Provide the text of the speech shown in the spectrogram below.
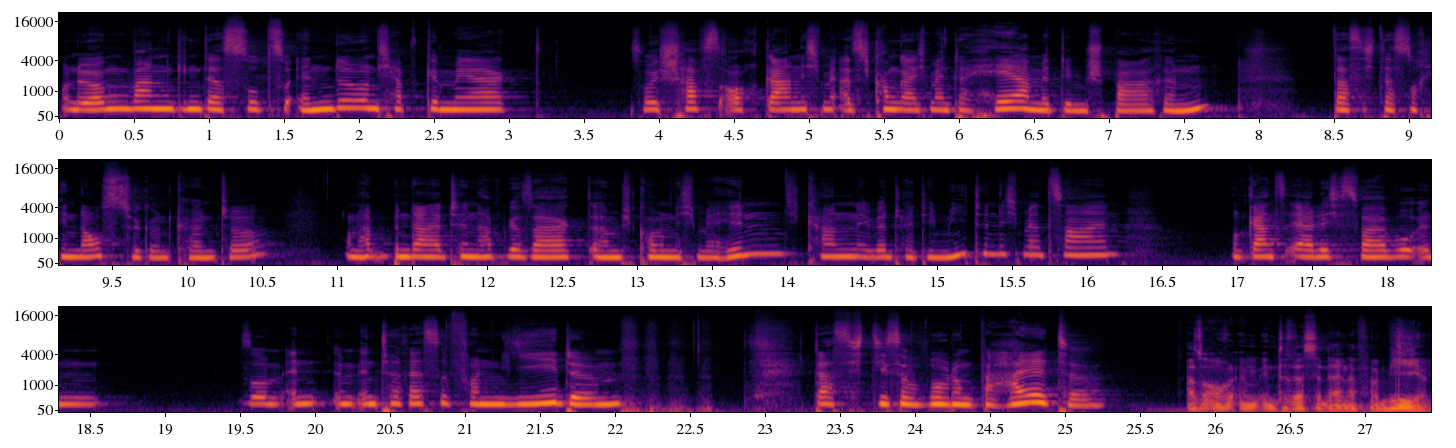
Und irgendwann ging das so zu Ende und ich habe gemerkt, so ich schaff's auch gar nicht mehr, also ich komme gar nicht mehr hinterher mit dem Sparen, dass ich das noch hinauszögern könnte. Und hab, bin da halt hin, habe gesagt, ähm, ich komme nicht mehr hin, ich kann eventuell die Miete nicht mehr zahlen. Und ganz ehrlich, es war wo in so im, im Interesse von jedem, dass ich diese Wohnung behalte. Also auch im Interesse deiner Familie.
